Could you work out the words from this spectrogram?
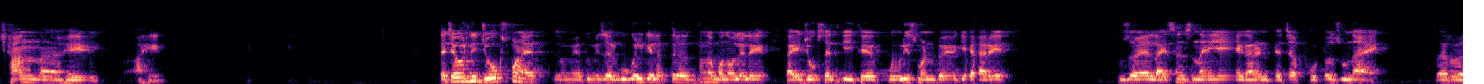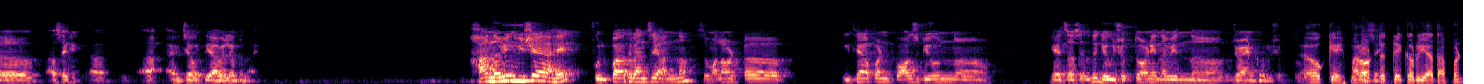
छान हे आहे. त्याच्यावरती जोक्स पण आहेत. तुम्ही जर गुगल केलं तर बनवलेले काही जोक्स आहेत की इथे पोलीस म्हणतोय की अरे तुझं लायसन्स नाहीये कारण त्याचा फोटो जुना आहे. तर असं ह्याच्यावरती अवेलेबल आहे. हा नवीन विषय आहे फुलपाखरांचे अन्न. सो मला वाटतं इथे आपण पॉज घेऊन घ्यायचं असेल तर घेऊ शकतो आणि नवीन जॉईन करू शकतो. ओके मला वाटतं ते करूयात आपण.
